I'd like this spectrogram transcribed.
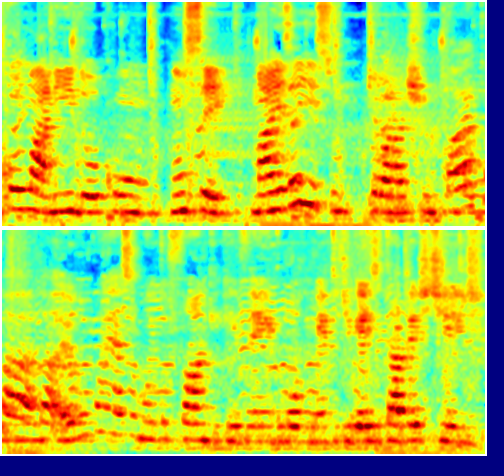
Com o marido ou com. não sei. Mas é isso que eu acho. Qual é a tua, tua- Eu não conheço muito funk que vem do movimento de gays e travestis.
